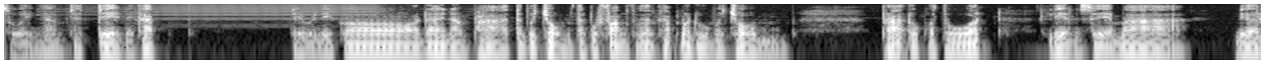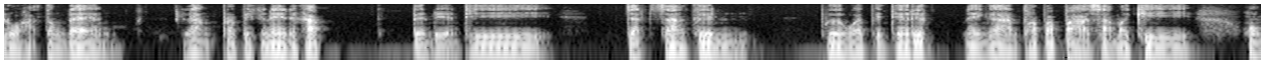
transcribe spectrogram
สวยงามชัดเจนนะครับ ในวันนี้ก็ได้นำพาท่านผู้ชมท่านผู้ฟังทุกท่านครับมาดูมาชม พระหลวงพ่อทวดเหรียญเสมาเนื้อโลหะทองแดง หลังพระพิฆเนศนะครับ เป็นเหรียญที่จัดสร้างขึ้น เพื่อไว้เป็นที่ระลึกในงานทอดพระป่าสามัคคีห่ม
